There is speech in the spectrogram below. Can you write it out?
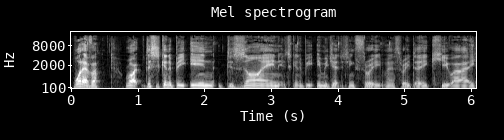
whatever. Right, this is going to be in design. It's going to be image editing 3, 3D, QA.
